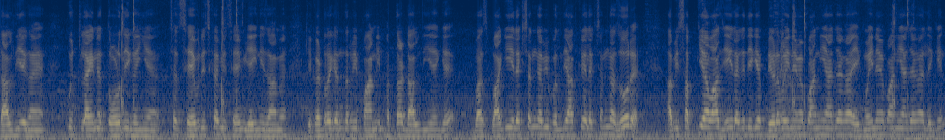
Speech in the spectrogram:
डाल दिए गए हैं कुछ लाइनें तोड़ दी गई हैं। अच्छा सेवरेज का भी सेम यही निज़ाम है कि गटर के अंदर भी पानी पत्थर डाल दिए गए बस बाकी इलेक्शन का भी बल्दियात का इलेक्शन का ज़ोर है। अभी सबकी आवाज़ यही लग रही है कि डेढ़ महीने में पानी आ जाएगा एक महीने में पानी आ जाएगा लेकिन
